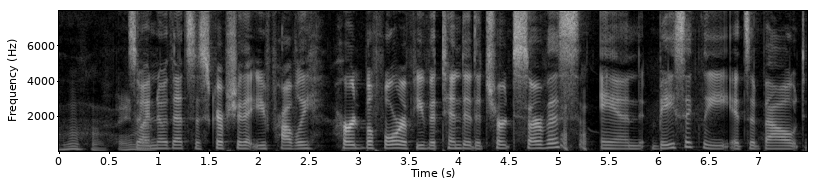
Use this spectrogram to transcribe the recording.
Mm-hmm. So I know that's a scripture that you've probably heard before if you've attended a church service. and basically, it's about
